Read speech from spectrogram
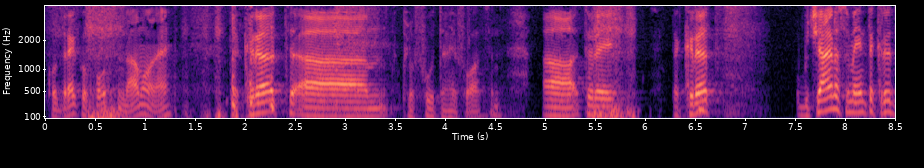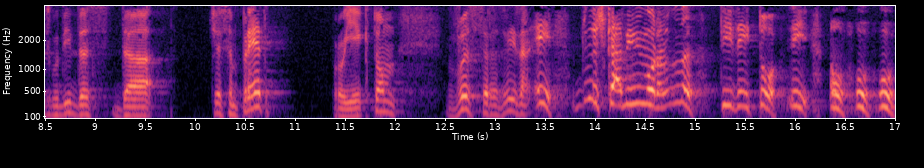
kot rekel Focen damo, ne, takrat, um, klofuta je Focen, uh, torej, takrat, običajno se meni takrat zgodi, da, da če sem pred projektom, uh, vse razvezan, hej, veš kaj bi mi morali, ti dej to, hej, oh, oh, oh.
